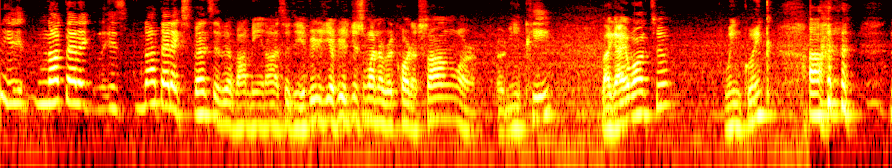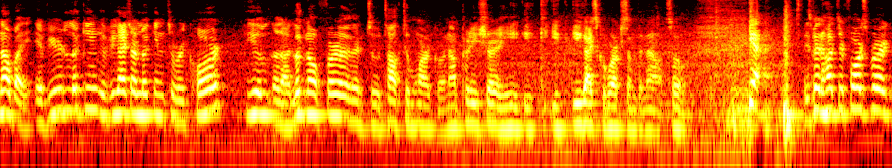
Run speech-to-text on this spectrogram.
It, not that it's not that expensive, if I'm being honest with you. If you if you just want to record a song or, or an EP, like I want to, wink wink. Uh, no, but if you're looking, if you guys are looking to record, you uh, look no further than to talk to Marko, and I'm pretty sure he, he, he, you guys could work something out. So, yeah, it's been Hunter Forsberg.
